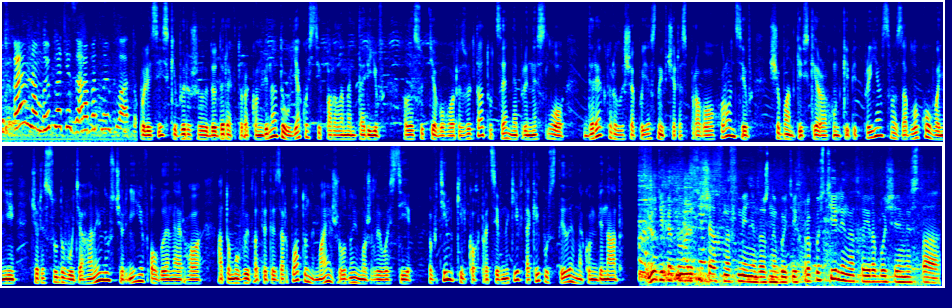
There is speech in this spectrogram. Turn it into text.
Пускай нам выплатит заработную плату. Поліцейські вирушили до директора комбінату у якості парламентарів, але суттєвого результату це не принесло. Директор лише пояснив через правоохоронців, що банківські рахунки підприємства заблоковані через судову тяганину з Чернігівобленерго, а тому виплатити зарплату немає жодної можливості. Втім, кількох працівників таки пустили на комбінат. Люди, которые сейчас на смене должны быть, их пропустили на свои рабочие места.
